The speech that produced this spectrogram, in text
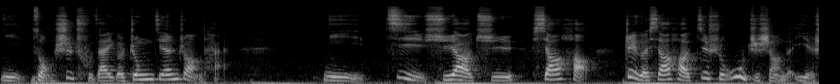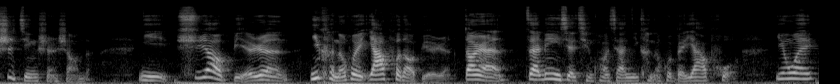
你总是处在一个中间状态。你既需要去消耗，这个消耗既是物质上的，也是精神上的。你需要别人，你可能会压迫到别人。当然，在另一些情况下，你可能会被压迫，因为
